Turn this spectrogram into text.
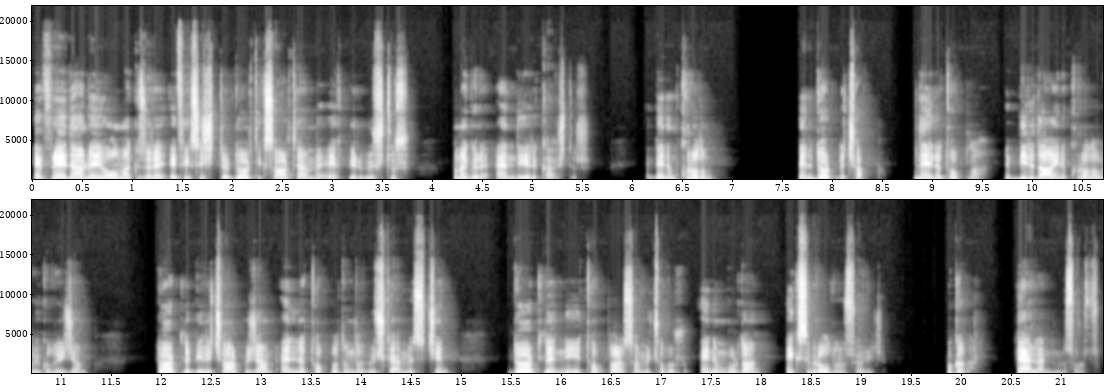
f r'den r'ye olmak üzere fx eşittir 4x artı n ve f1 3'tür. Buna göre n değeri kaçtır? E, Benim kuralım beni 4 ile çarp, n ile topla. E, biri de aynı kurala uygulayacağım. 4 ile 1'i çarpacağım, n ile topladığımda 3 gelmesi için 4 ile neyi toplarsam 3 olur. n'in buradan eksi 1 olduğunu söyleyeceğim. Bu kadar. Değerlendirme sorusu.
